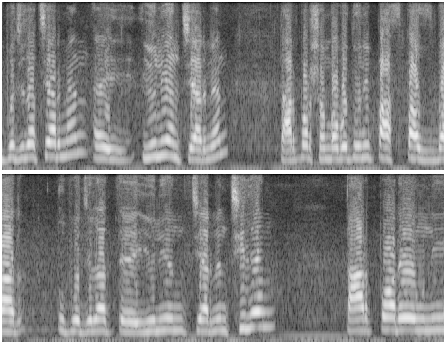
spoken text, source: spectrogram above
উপজেলা চেয়ারম্যান, এই ইউনিয়ন চেয়ারম্যান। তারপর সম্ভবত উনি পাঁচ, পাঁচবার উপজেলা ইউনিয়ন চেয়ারম্যান ছিলেন। তারপরে উনি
